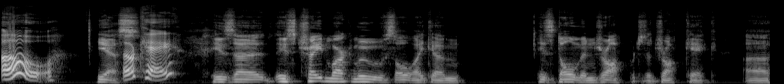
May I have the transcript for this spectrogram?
Oh, Yes. okay. His uh, his trademark moves, all like um, his dolmen drop, which is a drop kick, uh,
